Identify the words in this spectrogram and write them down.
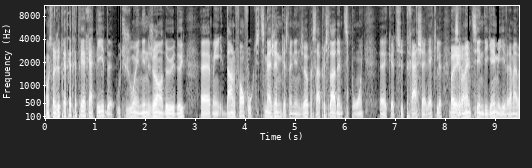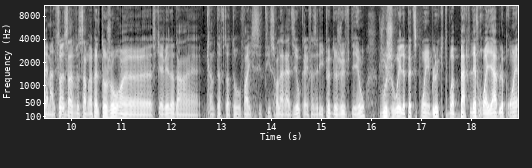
Donc, c'est un jeu très, très, très, très rapide où tu joues un ninja en 2D. Euh, mais dans le fond, il faut que tu t'imagines que c'est un ninja parce que ça a plus l'air d'un petit point euh, que tu trashes avec. là. Ben, c'est euh, vraiment un petit indie game, mais il est vraiment, vraiment le fun. Ça, ça- ça me rappelle toujours euh, ce qu'il y avait là, dans euh, Grand Theft Auto Vice City sur la radio quand ils faisaient des pubs de jeux vidéo. Vous jouez le petit point bleu qui te doit battre l'effroyable point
